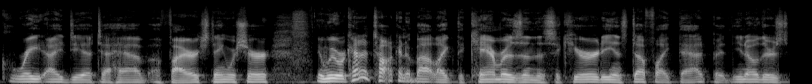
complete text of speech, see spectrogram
great idea to have a fire extinguisher. And we were kind of talking about like the cameras and the security and stuff like that. But you know, there's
